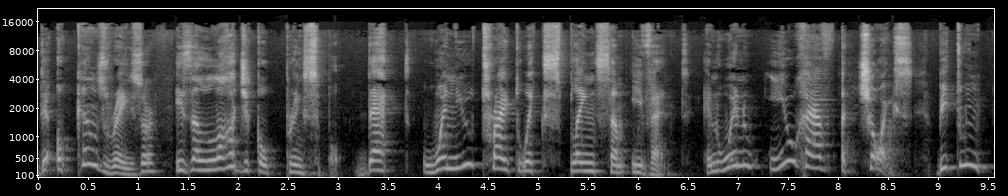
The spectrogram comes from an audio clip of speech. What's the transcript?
The Occam's razor is a logical principle that when you try to explain some event and when you have a choice between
